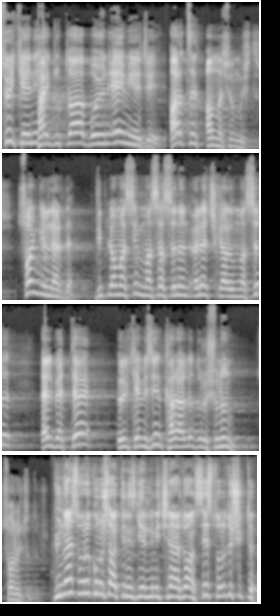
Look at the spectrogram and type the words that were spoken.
Türkiye'nin haydutluğa boyun eğmeyeceği artık anlaşılmıştır. Son günlerde diplomasi masasının öne çıkarılması elbette ülkemizin kararlı duruşunun sonucudur. Günler sonra konuştu Akdeniz gerilimi için Erdoğan. Ses tonu düşüktü.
